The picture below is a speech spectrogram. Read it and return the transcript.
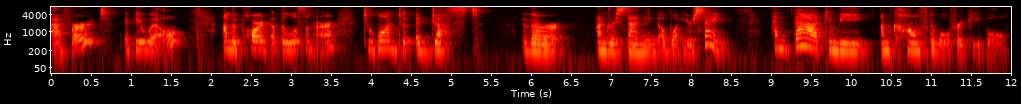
effort, if you will, on the part of the listener to want to adjust their understanding of what you're saying. And that can be uncomfortable for people.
